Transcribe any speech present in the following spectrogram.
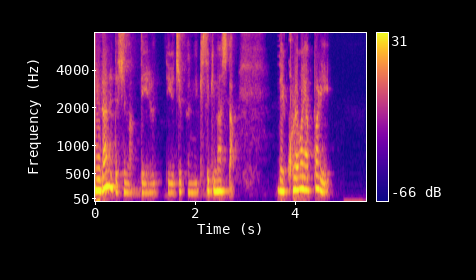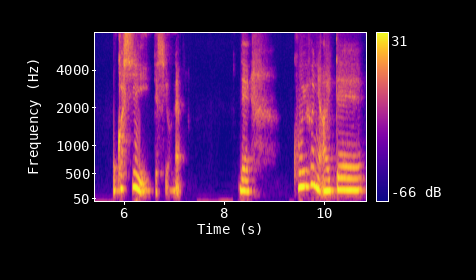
委ねてしまっているっていう自分に気づきました。で、これはやっぱりおかしいですよね。で、こういうふうに相手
